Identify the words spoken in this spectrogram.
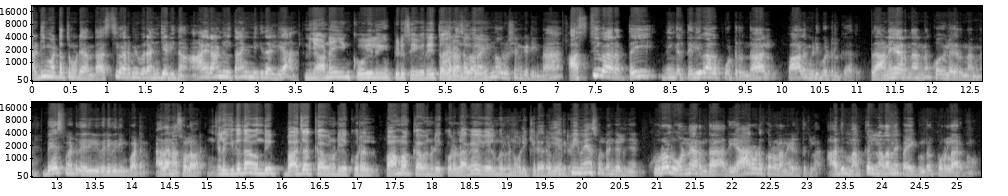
அடிமட்டத்தினுடைய அந்த அஸ்திவாரமே வெறும் அஞ்சு அடி தான். ஆயிரம் ஆண்டுகள் தாங்கி நிக்குதா இல்லையா? நீங்க அணையும் கோவிலையும் ஒப்பீடு செய்வதே வரேன், இன்னொரு விஷயம் கேட்டீங்கன்னா அஸ்திவாரத்தை நீங்கள் தெளிவாக போட்டிருந்தால் பாலம் இடிபட்டு இருக்காது அது அணையா இருந்தான்னா கோவிலா இருந்தான்னு? பேஸ்மெண்ட் வெரி வெரி இம்பார்ட்டன்ட் அதான் நான் சொல்ல வரேன். இல்லை இதை தான் வந்து பாஜகவினுடைய குரல் பாமகவினுடைய குரலாக வேல்முருகன் ஒழிக்கிறார் எப்பயுமே சொல்றேன் கேளுங்க. குரல் ஒண்ணா இருந்தா அது யாரோட குரலானே எடுத்துக்கலாம். அது மக்கள் நலனை பயக்கின்ற குரலா இருக்கணும்.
